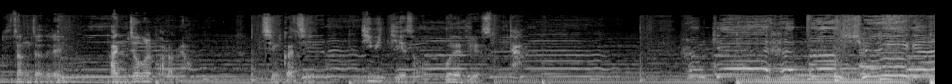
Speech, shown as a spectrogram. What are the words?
부상자들의 안정을 바라며 지금까지 TBT에서 보내드렸습니다. 함께 했던 시간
